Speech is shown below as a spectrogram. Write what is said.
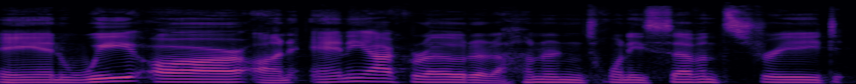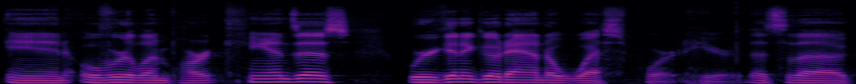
and we are on Antioch Road at 127th Street in Overland Park, Kansas. We're going to go down to Westport here. That's the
